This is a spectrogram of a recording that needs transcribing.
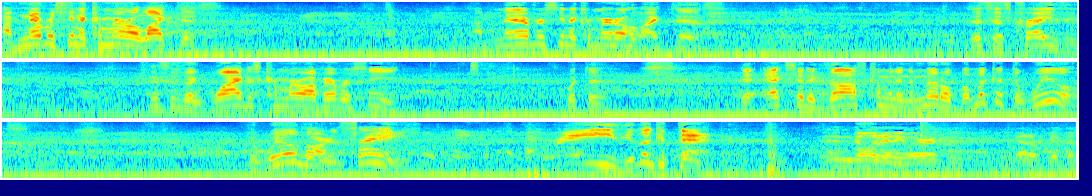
I've never seen a Camaro like this. I've never seen a Camaro like this. This is crazy. This is the widest Camaro I've ever seen. With the the exit exhaust coming in the middle, but look at the wheels. The wheels are insane. Crazy. Look at that. It isn't going anywhere. You gotta get the.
